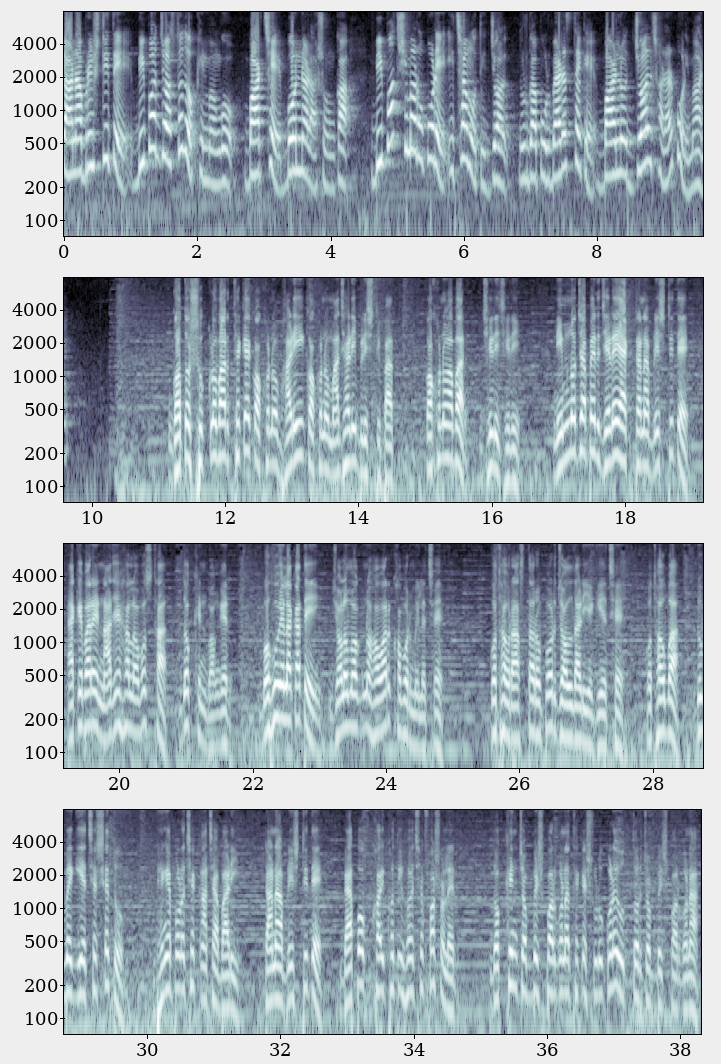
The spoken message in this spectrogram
টানা বৃষ্টিতে বিপর্যস্ত দক্ষিণবঙ্গ। বাড়ছে বন্যার আশঙ্কা। বিপদ সীমার উপরে ইছামতির জল। দুর্গাপুর ব্যারেজ থেকে বাড়ল জল ছাড়ার পরিমাণ। গত শুক্রবার থেকে কখনো ভারী, কখনো মাঝারি বৃষ্টিপাত, কখনো আবার ঝিরিঝিরি। নিম্নচাপের জেরে একটানা বৃষ্টিতে একেবারে নাজেহাল অবস্থা দক্ষিণবঙ্গের। বহু এলাকাতেই জলমগ্ন হওয়ার খবর মিলেছে। কোথাও রাস্তার ওপর জল দাঁড়িয়ে গিয়েছে, কোথাও বা ডুবে গিয়েছে সেতু। ভেঙে পড়েছে কাঁচা বাড়ি। টানা বৃষ্টিতে ব্যাপক ক্ষয়ক্ষতি হয়েছে ফসলের। দক্ষিণ চব্বিশ পরগনা থেকে শুরু করে উত্তর চব্বিশ পরগনা।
